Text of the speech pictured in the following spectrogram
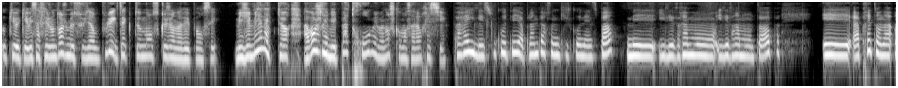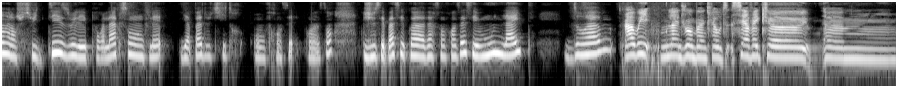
Ok, ok. Mais ça fait longtemps, je me souviens plus exactement ce que j'en avais pensé. Mais j'aime bien l'acteur. Avant, je l'aimais pas trop, mais maintenant, je commence à l'apprécier. Pareil, il est sous-côté. Il y a plein de personnes qui le connaissent pas. Mais il est vraiment, il est vraiment top. Et après, tu en as un. Alors, je suis désolée pour l'accent anglais. Il n'y a pas de titre en français pour l'instant. Je sais pas c'est quoi la version française. C'est Moonlight Drum. Ah oui, Moonlight Drum and Clouds. C'est avec. Euh, euh,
